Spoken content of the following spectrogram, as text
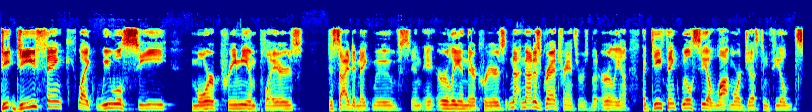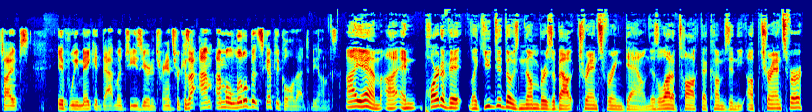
Do do you think like we will see more premium players decide to make moves in, in, early in their careers? Not not as grad transfers, but early on. Like, do you think we'll see a lot more Justin Fields types if we make it that much easier to transfer? Because I'm I'm a little bit skeptical of that, to be honest. I am, uh, and part of it, like you did those numbers about transferring down. There's a lot of talk that comes in the up transfer,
